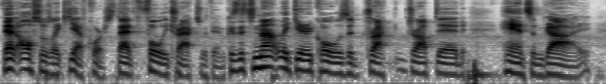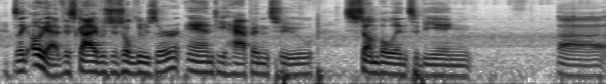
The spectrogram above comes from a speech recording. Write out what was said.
That also was like, yeah, of course, that fully tracks with him because it's not like Gary Cole was a drop, drop dead handsome guy. It's like, oh yeah, this guy was just a loser and he happened to stumble into being uh,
